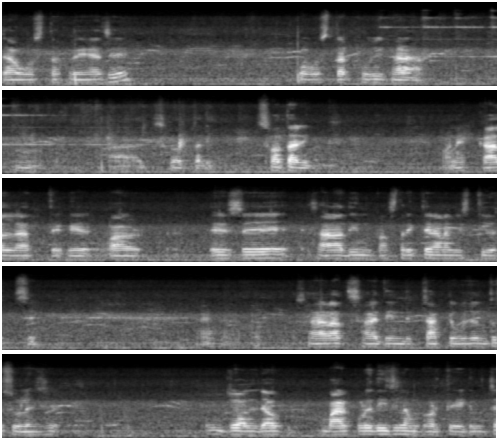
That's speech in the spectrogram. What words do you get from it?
যা অবস্থা হয়ে গেছে অবস্থা খুবই খারাপ। আজ কত তারিখ? ছ তারিখ। মানে কাল রাত থেকে এসে সারাদিন পাঁচ তারিখ থেকে নানা বৃষ্টি হচ্ছে। হ্যাঁ, সারা রাত সাড়ে তিনটে চারটে পর্যন্ত চলেছে। জল যাও বার করে দিয়েছিলাম ঘর থেকে কিন্তু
